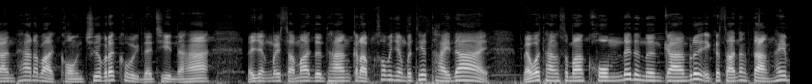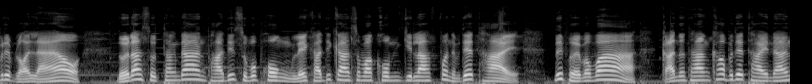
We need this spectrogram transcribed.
การแพร่ระบาดของเชื้อไวรัสโควิด -19 นะฮะ และยังไม่สามารถเดินทางกลับเข้ามายังประเทศไทยได้ แม้ว่าทางสมาคมได้ดำเนินการเรื่องเอกสารต่างๆ ให้เรียบร้อยแล้ว โดยล่าสุดทางด้านพาทิตสุภพงศ์เลขาธิการสมาคมกีฬาฟุตบอลแห่งประเทศไทย ได้เผยมาว่า การเดินทางเข้าประเทศไทยนั้น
